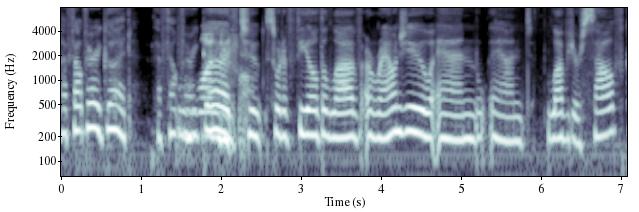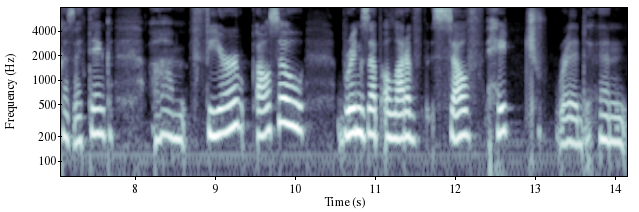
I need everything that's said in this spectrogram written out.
That felt very good that felt very Wonderful. good to sort of feel the love around you and and love yourself because I think um, fear also brings up a lot of self hatred and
